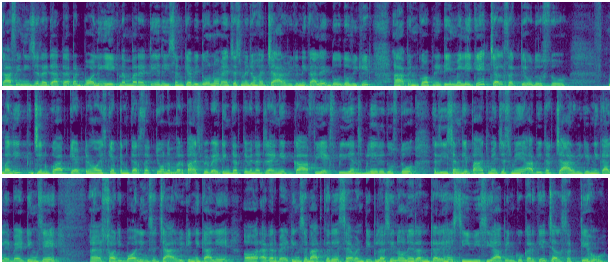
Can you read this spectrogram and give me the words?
काफ़ी नीचे रह जाता है बट बॉलिंग एक नंबर रहती है। रिसेंट के अभी दोनों मैचेस में जो है चार विकेट निकाले दो दो विकेट आप इनको अपनी टीम में लेके चल सकते हो दोस्तों। मलिक, जिनको आप कैप्टन वाइस कैप्टन कर सकते हो नंबर पाँच पे बैटिंग करते हुए नज़र आएँगे। काफ़ी एक्सपीरियंस प्लेयर है दोस्तों। रिसेंट के पाँच मैचेस में अभी तक चार विकेट निकाले बैटिंग से। सॉरी बॉलिंग से चार विकेट निकाले और अगर बैटिंग से बात करें सेवेंटी प्लस इन्होंने रन करे हैं सी वी सी आप इनको करके चल सकते हो।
